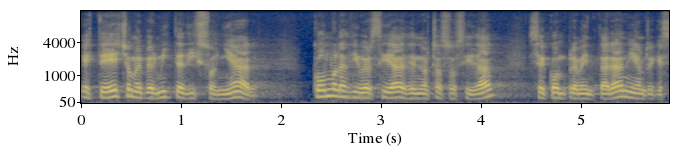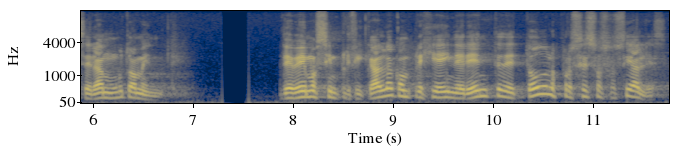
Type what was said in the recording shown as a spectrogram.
Este hecho me permite disoñar cómo las diversidades de nuestra sociedad se complementarán y enriquecerán mutuamente. Debemos simplificar la complejidad inherente de todos los procesos sociales,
